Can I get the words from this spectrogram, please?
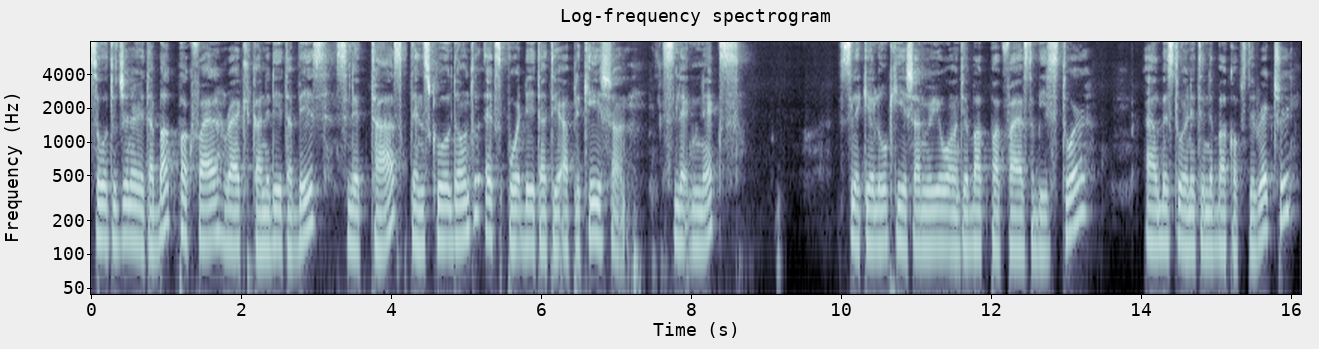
So to generate a BACPAC file, right click on the database, select task, then scroll down to export data to your application. Select next. Select your location where you want your BACPAC files to be stored. I'll be storing it in the backups directory.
